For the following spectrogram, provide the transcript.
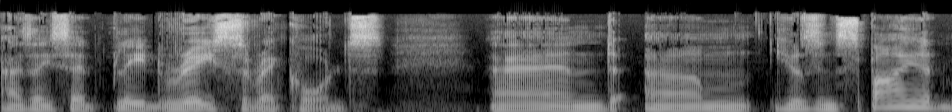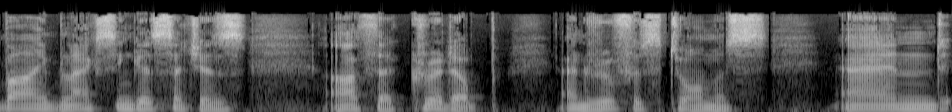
as I said, played race records. And um, he was inspired by black singers such as Arthur Crudup and Rufus Thomas. And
